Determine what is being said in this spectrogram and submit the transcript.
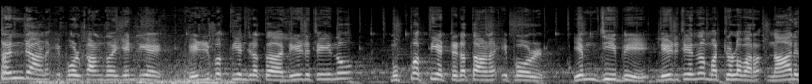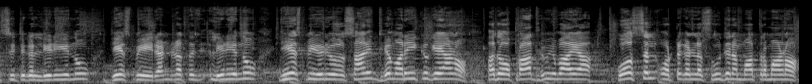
ട്രെൻഡാണ് ഇപ്പോൾ കാണുന്നത്. എൻ ഡി എ എഴുപത്തിയഞ്ചിടത്ത് ലീഡ് ചെയ്യുന്നു. മുപ്പത്തിയെട്ടിടത്താണ് ഇപ്പോൾ എം ജി ബി ലീഡ് ചെയ്യുന്നത് മറ്റുള്ളവർ നാല് സീറ്റുകൾ ലീഡ് ചെയ്യുന്നു. ജെ എസ് പി രണ്ടിടത്ത് ലീഡ് ചെയ്യുന്നു. ജെ എസ് പി ഒരു സാന്നിധ്യം അറിയിക്കുകയാണോ? അതോ പ്രാഥമികമായ പോസ്റ്റൽ വോട്ടുകളുടെ സൂചന മാത്രമാണോ?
